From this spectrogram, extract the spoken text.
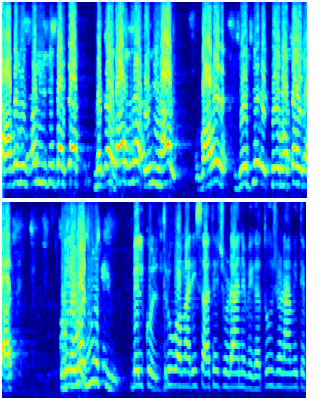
આગળની રણનીતિ પર ક્યાંક નક્કી એવી હાલ વાવડ જે છે તે બતાવી રહ્યા છે. બિલકુલ. ધ્રુવ અમારી સાથે જોડાઈને વિગતો જણાવી તે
